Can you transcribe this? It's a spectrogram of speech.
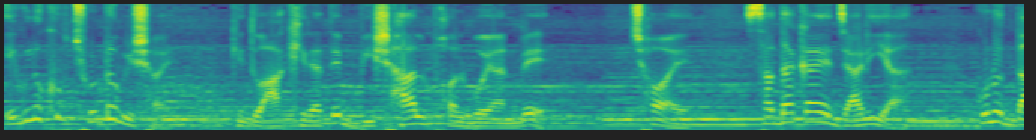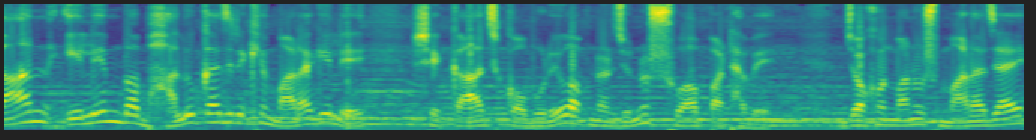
এগুলো খুব ছোট বিষয়। কিন্তু আখিরাতে বিশাল ফল বয়ে আনবে। ছয়, সাদাকায় জারিয়া। কোনো দান, এলেম বা ভালো কাজ রেখে মারা গেলে সে কাজ কবরেও আপনার জন্য সোয়াব পাঠাবে। যখন মানুষ মারা যায়,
